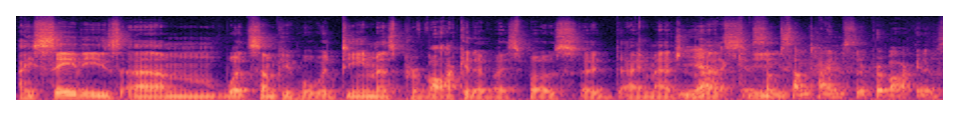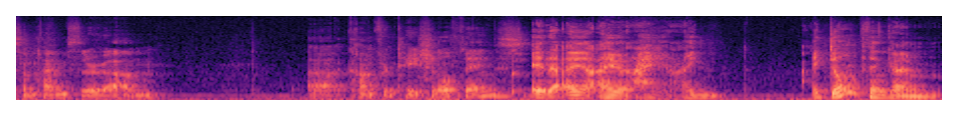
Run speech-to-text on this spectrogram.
I say these um, what some people would deem as provocative. I suppose I, I imagine yeah, that's some, sometimes they're provocative, sometimes they're um, uh, confrontational things. it. I, I I I don't think I'm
